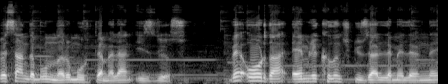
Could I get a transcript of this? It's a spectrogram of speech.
Ve sen de bunları muhtemelen izliyorsun. Ve orada Emre Kılınç güzellemelerine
